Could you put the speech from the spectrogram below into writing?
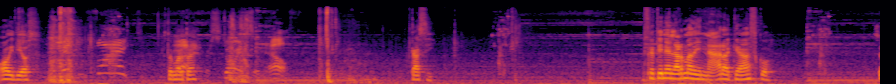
¡Ay, Dios! Estoy muerto, eh. Casi. Es que tiene el arma de Nara, qué asco. Sí.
